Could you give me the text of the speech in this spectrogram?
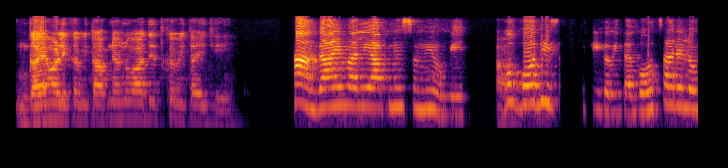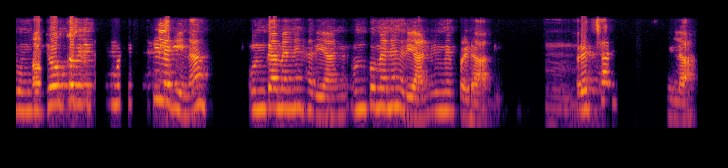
गाय वाली कविता आपने अनुवादित कविता ही थी। हाँ गाय वाली आपने सुनी होगी। हाँ। वो बहुत ही की कविता बहुत सारे लोगों की हाँ। जो कविता मुझे अच्छी लगी ना उनका मैंने हरियाणवी उनको मैंने हरियाणवी में पढ़ा भी। हम्म। और अच्छा मिला।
